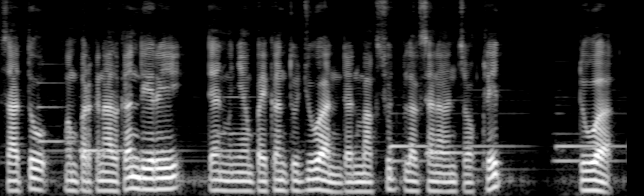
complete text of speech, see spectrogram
1. Memperkenalkan diri dan menyampaikan tujuan dan maksud pelaksanaan coklit. 2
